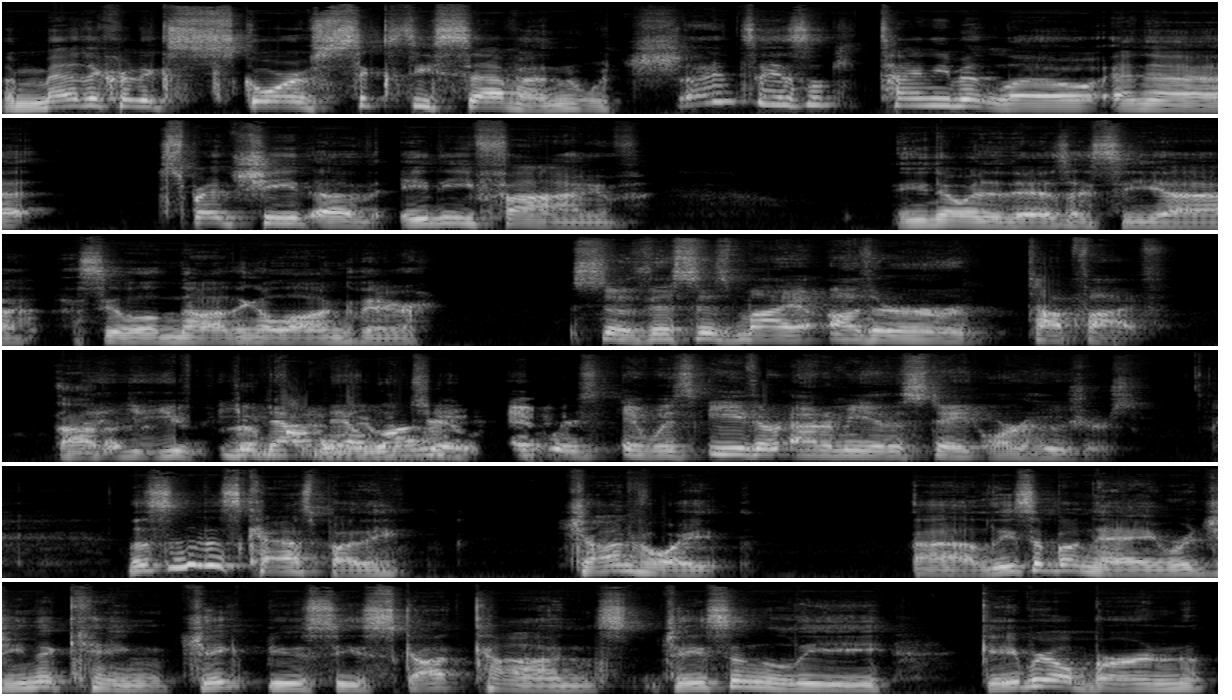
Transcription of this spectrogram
The Metacritic score of 67, which I'd say is a tiny bit low, and a spreadsheet of 85. You know what it is. I see uh, I see a little nodding along there. So this is my other top five. Uh, you you, you now nailed it too. It was it was either Enemy of the State or Hoosiers. Listen to this cast, buddy. Jon Voight, uh, Lisa Bonet, Regina King, Jake Busey, Scott Caan, Jason Lee, Gabriel Byrne,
